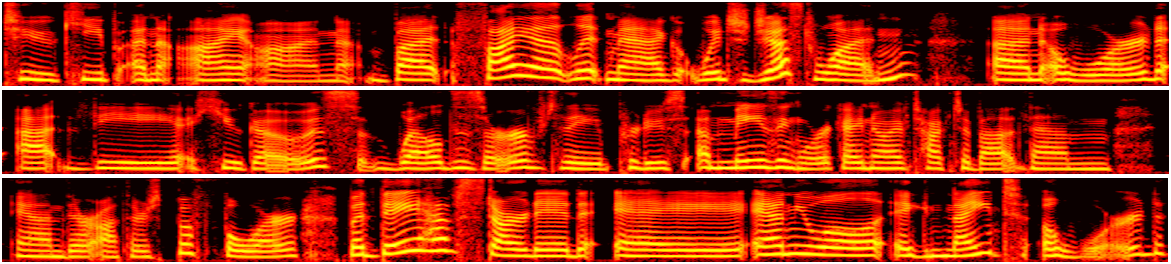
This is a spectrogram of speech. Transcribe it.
to keep an eye on. But FIYAH Lit Mag, which just won an award at the Hugos. Well deserved. They produce amazing work. I know I've talked about them and their authors before, but they have started a annual Ignite Award,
